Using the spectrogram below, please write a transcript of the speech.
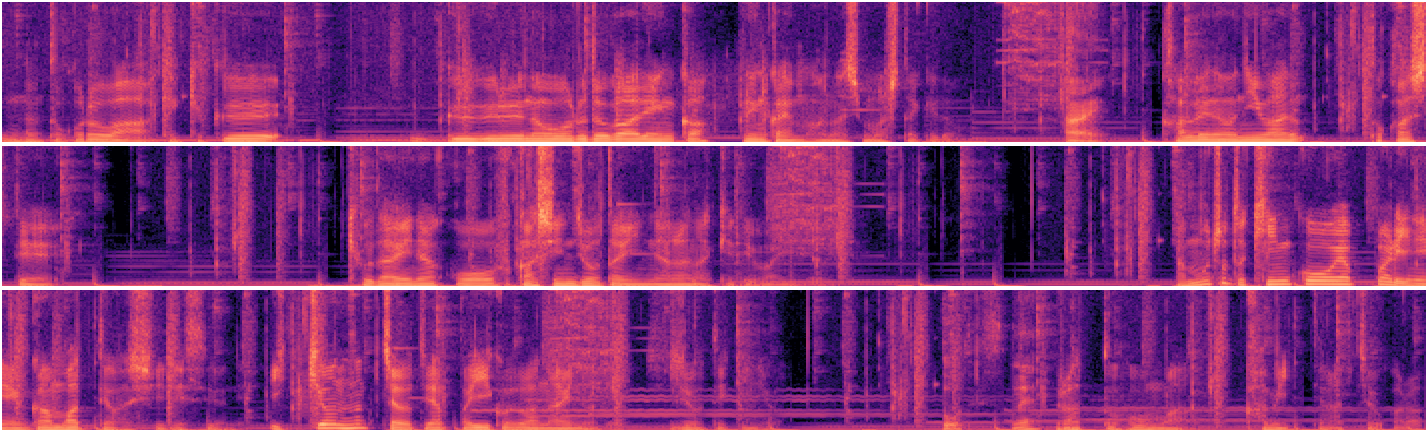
のところは結局 Google のオールドガーデン化、前回も話しましたけど、はい。壁の庭とかして巨大なこう不可侵状態にならなければいい。あもうちょっと均衡をやっぱりね頑張ってほしいですよね。一強になっちゃうとやっぱいいことはないので市場的には。そうですね。プラットフォーマー神ってなっちゃうから。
